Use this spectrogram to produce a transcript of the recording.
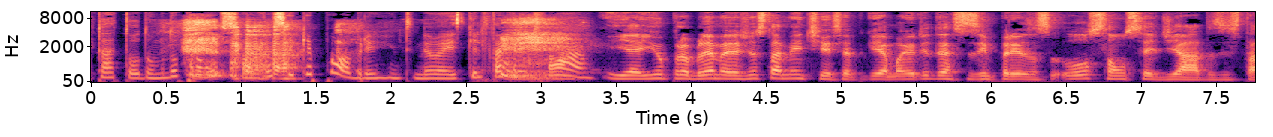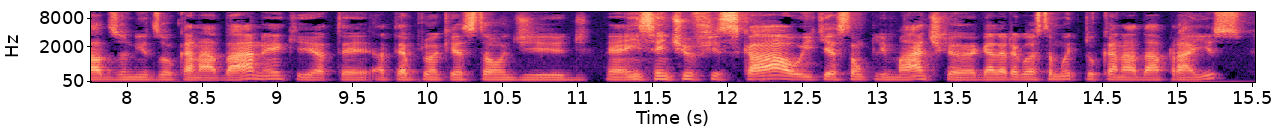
tá todo mundo pronto, só você que é pobre, entendeu? É isso que ele tá querendo falar. e aí o problema é justamente esse, é porque a maioria dessas empresas ou são sediadas Estados Unidos ou Canadá, né? Que até, até por uma questão de, de, é, incentivo fiscal e questão climática, a galera gosta muito do Canadá para isso.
